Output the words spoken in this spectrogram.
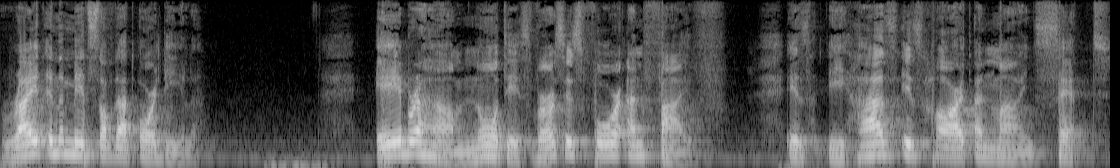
Right in the midst of that ordeal, Abraham, notice verses 4 and 5, is he has his heart and mind set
